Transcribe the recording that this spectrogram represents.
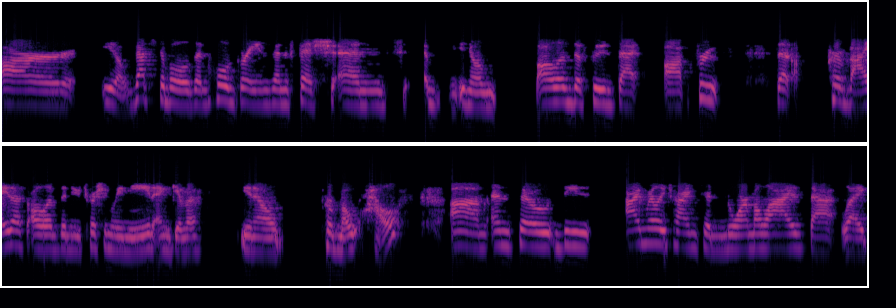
are you know vegetables and whole grains and fish and you know all of the foods that uh, fruits that provide us all of the nutrition we need and give us you know promote health um, and so the i'm really trying to normalize that like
